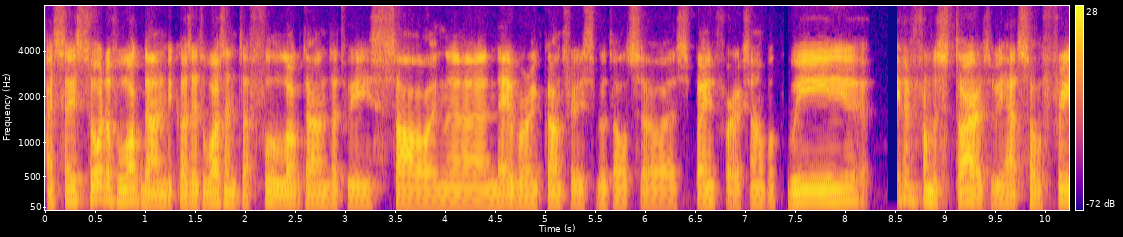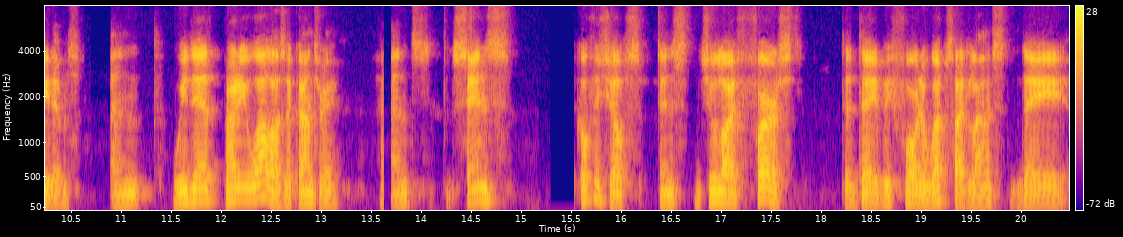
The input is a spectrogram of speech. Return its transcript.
I say sort of lockdown because it wasn't a full lockdown that we saw in uh, neighboring countries, but also uh, Spain, for example. We, even from the start, we had some freedoms and we did pretty well as a country. And since coffee shops, since July 1st, the day before the website launched, they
